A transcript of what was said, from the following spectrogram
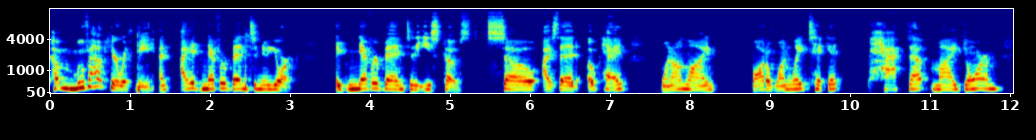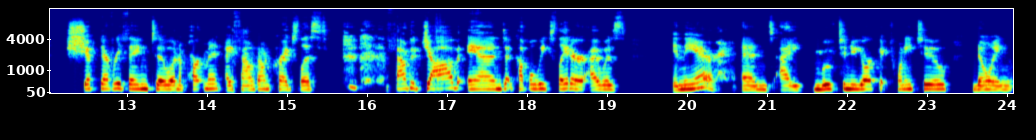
Come move out here with me. And I had never been to New York. I'd never been to the East Coast. So I said, okay, went online, bought a one way ticket, packed up my dorm, shipped everything to an apartment I found on Craigslist, found a job, and a couple weeks later, I was in the air. And I moved to New York at 22, knowing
